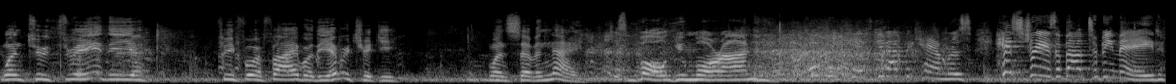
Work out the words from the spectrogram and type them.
one, two, three, the uh, three, four, five, or the ever tricky one, seven, nine? Just bowl, you moron. Okay, kids, get out the cameras. History is about to be made.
